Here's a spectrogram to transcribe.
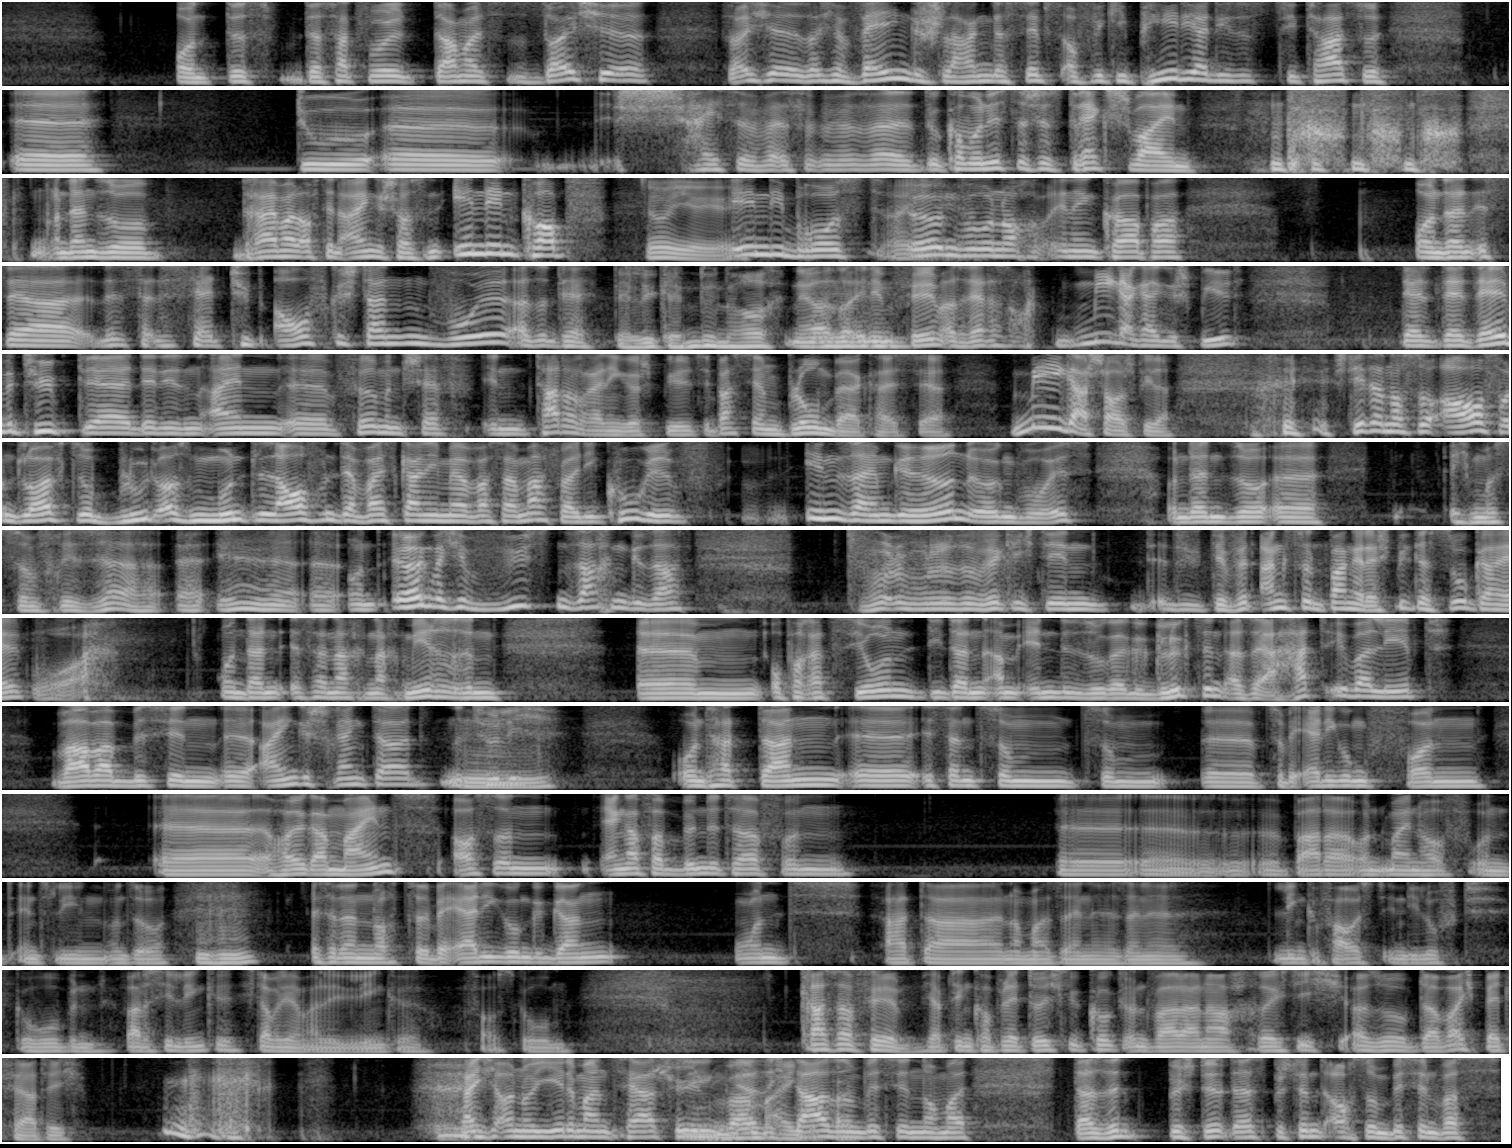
Und das, das hat wohl damals solche, solche, solche Wellen geschlagen, dass selbst auf Wikipedia dieses Zitat so, äh, du, äh, Scheiße, was, was, du kommunistisches Drecksschwein. Und dann so dreimal auf den eingeschossen, in den Kopf, Uiuiui. in die Brust, Ei, irgendwo noch in den Körper. Und dann ist der, ist, ist der Typ aufgestanden wohl, also der, der Legende nach, ne, also in dem Film, also der hat das auch mega geil gespielt. Der, derselbe Typ, der, der diesen einen äh, Firmenchef in Tatortreiniger spielt, Sebastian Blomberg heißt der. Mega Schauspieler. Steht dann noch so auf und läuft so Blut aus dem Mund laufend, der weiß gar nicht mehr, was er macht, weil die Kugel in seinem Gehirn irgendwo ist. Und dann so, äh, ich muss zum Friseur. Äh, äh, äh, und irgendwelche wüsten Sachen gesagt, wo, wo du so wirklich den, der wird Angst und Bange, der spielt das so geil. Boah. Und dann ist er nach, nach mehreren ähm, Operationen, die dann am Ende sogar geglückt sind. Also er hat überlebt, war aber ein bisschen äh, eingeschränkter natürlich. Und hat dann, äh, ist dann zum, zum, äh, zur Beerdigung von äh, Holger Mainz, auch so ein enger Verbündeter von äh, äh, Bader und Meinhof und Enslin und so, ist er dann noch zur Beerdigung gegangen und hat da nochmal seine, seine linke Faust in die Luft gehoben. War das die linke? Ich glaube, die haben alle die linke Faust gehoben. Krasser Film. Ich habe den komplett durchgeguckt und war danach richtig, also da war ich bettfertig. Kann ich auch nur jedem ans Herz Schön legen, wer sich da so ein bisschen nochmal. Da sind bestimmt, da ist bestimmt auch so ein bisschen was.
